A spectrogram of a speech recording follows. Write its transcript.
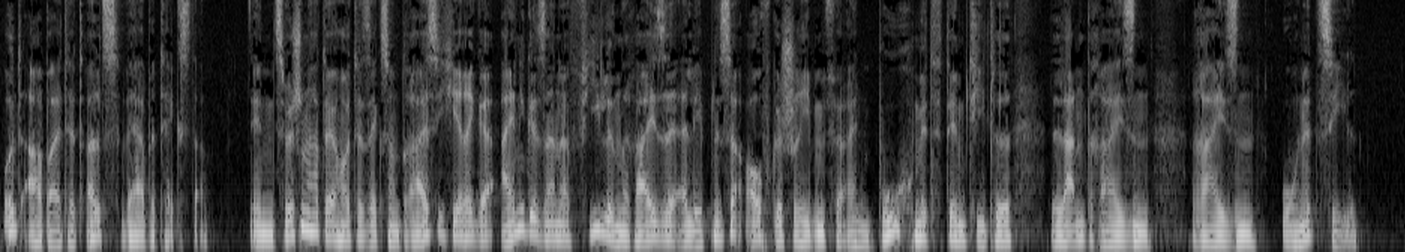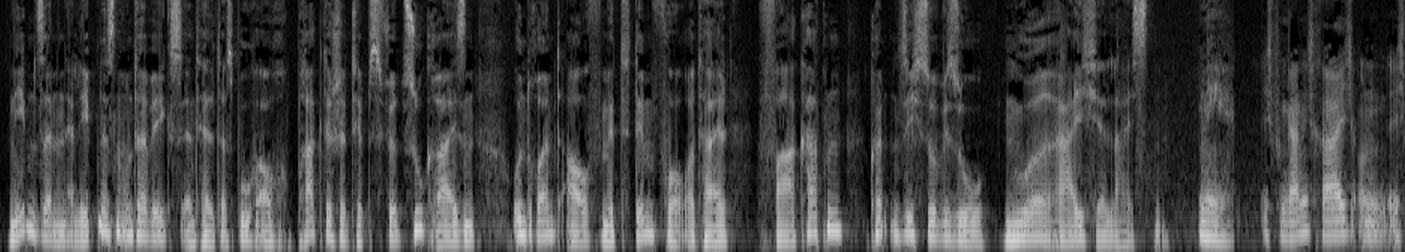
und arbeitet als Werbetexter. Inzwischen hat der heute 36-Jährige einige seiner vielen Reiseerlebnisse aufgeschrieben für ein Buch mit dem Titel Landreisen, Reisen ohne Ziel. Neben seinen Erlebnissen unterwegs enthält das Buch auch praktische Tipps für Zugreisen und räumt auf mit dem Vorurteil, Fahrkarten könnten sich sowieso nur Reiche leisten. Nee, ich bin gar nicht reich und ich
